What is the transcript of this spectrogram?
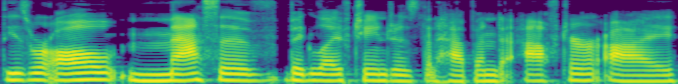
These were all massive, big life changes that happened after I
